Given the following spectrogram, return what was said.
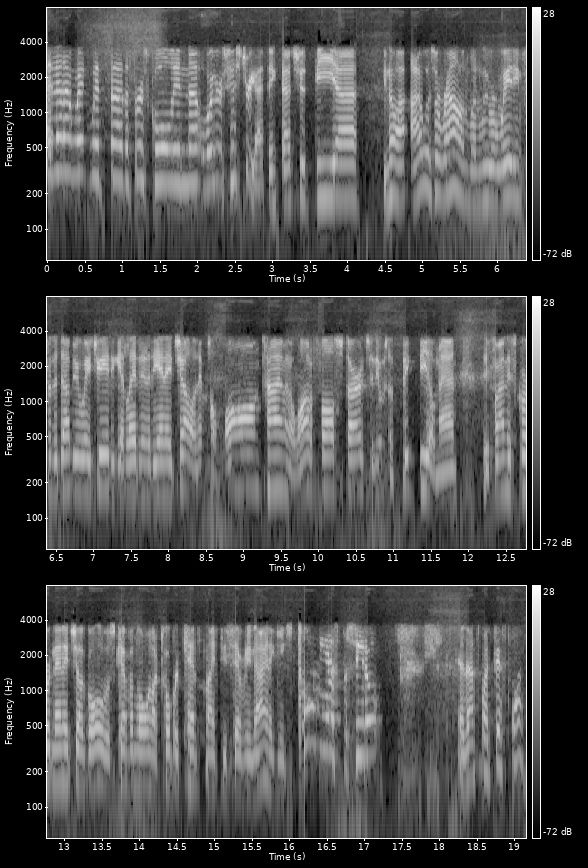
And then I went with uh, the first goal in uh, Oilers history. I think that should be. Uh, you know, I, I was around when we were waiting for the WHA to get let into the NHL, and it was a long time and a lot of false starts, and it was a big deal, man. They finally scored an NHL goal. It was Kevin Lowe on October 10th, 1979, against Tony Esposito, and that's my fifth one.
